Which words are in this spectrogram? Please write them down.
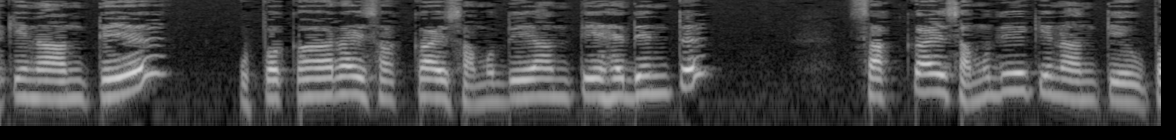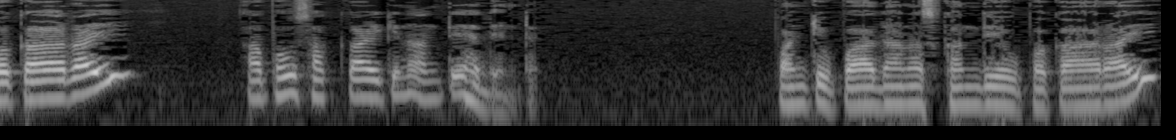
කියන අන්තය උපකාරයි සක්කාය සමුදය අන්තය හැදෙන්න සක්කාය සමුදය කියන අන්තය උපකාරයි අපහු සක්කාය කියන අන්තය හැදෙන්න. පංච උපාදානස්කන්ධයේ උපකාරයි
